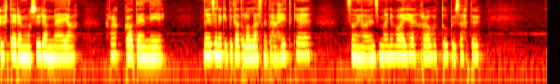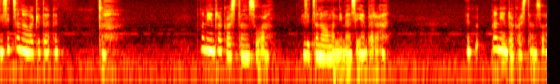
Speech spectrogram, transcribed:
yhteyden mun sydämeen ja rakkauteen, niin no ensinnäkin pitää tulla läsnä tähän hetkeen. Se on ihan ensimmäinen vaihe, rauhoittuu, pysähtyy. Ja sitten sanoo vaikka, että, että oh, mä niin rakastan sua. Ja sitten sanoo oman nimen siihen perään. Että mä niin rakastan sua.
